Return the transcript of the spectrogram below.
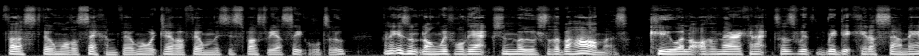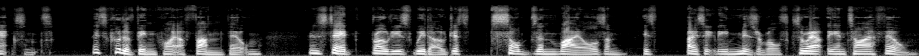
first film or the second film, or whichever film this is supposed to be a sequel to, and it isn't long before the action moves to the Bahamas. Cue a lot of American actors with ridiculous sounding accents. This could have been quite a fun film. Instead, Brody's widow just sobs and wails and is basically miserable throughout the entire film.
